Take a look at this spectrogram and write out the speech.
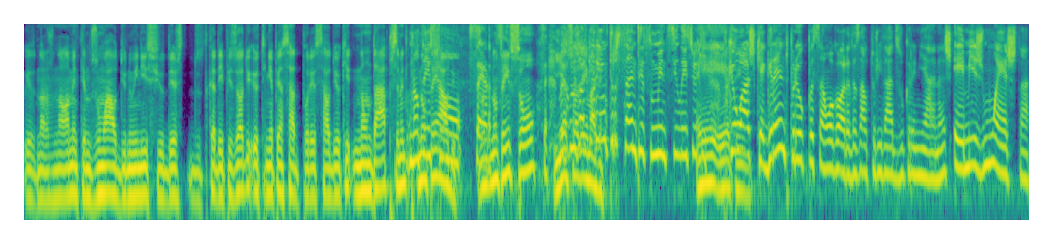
Eu- Nós normalmente temos um áudio no início deste, de cada episódio. Eu tinha pensado por esse áudio aqui. Não dá precisamente porque Não não, tem tem som, áudio. certo. Não, não tem som e mas é só mas olha era interessante esse momento de silêncio aqui, É, é, porque eu sim. acho que a grande preocupação agora das autoridades ucranianas é mesmo esta,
